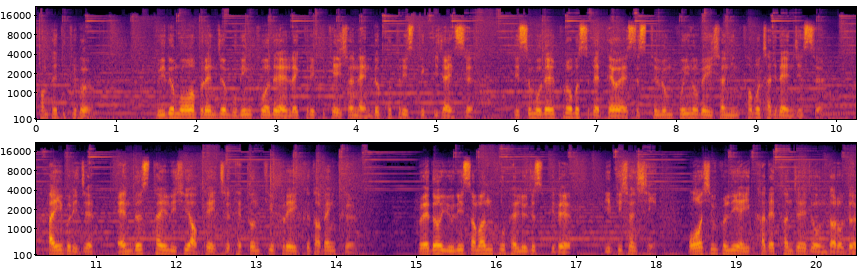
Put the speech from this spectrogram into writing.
competitive. With more brands moving toward electrification and futuristic designs, this model proves that there is still room for innovation in turbocharged engines, hybrids, and stylish updates that don't break the bank. Whether you're someone who values speed, efficiency, or simply a car that turns heads on the road, the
